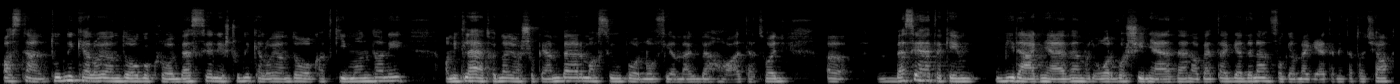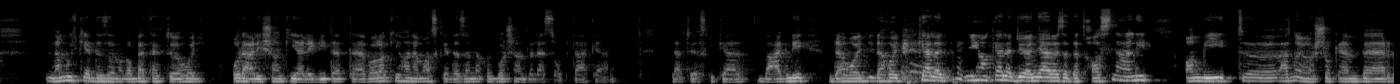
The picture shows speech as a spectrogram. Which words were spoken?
Aztán tudni kell olyan dolgokról beszélni, és tudni kell olyan dolgokat kimondani, amit lehet, hogy nagyon sok ember maximum pornófilmekben hal. Tehát, hogy beszélhetek én virágnyelven, vagy orvosi nyelven a beteggel, de nem fogja megérteni. Tehát, hogyha nem úgy kérdezem meg a betegtől, hogy orálisan kielégítette el valaki, hanem azt kérdezem meg, hogy bocsánat, de leszopták el lehet, hogy ezt ki kell vágni, de hogy, de hogy kell egy, néha kell egy olyan nyelvezetet használni, amit hát nagyon sok ember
